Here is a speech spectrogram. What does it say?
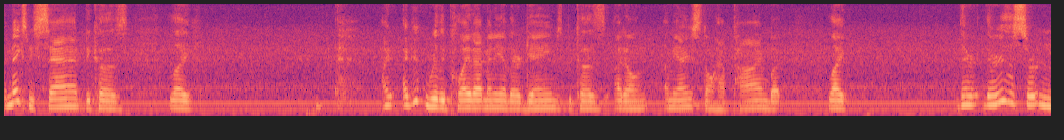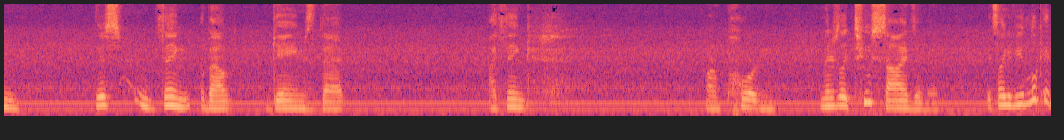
it makes me sad because like I I didn't really play that many of their games because I don't. I mean, I just don't have time. But like there there is a certain there's certain thing about games that I think are important. And there's like two sides of it. It's like if you look at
